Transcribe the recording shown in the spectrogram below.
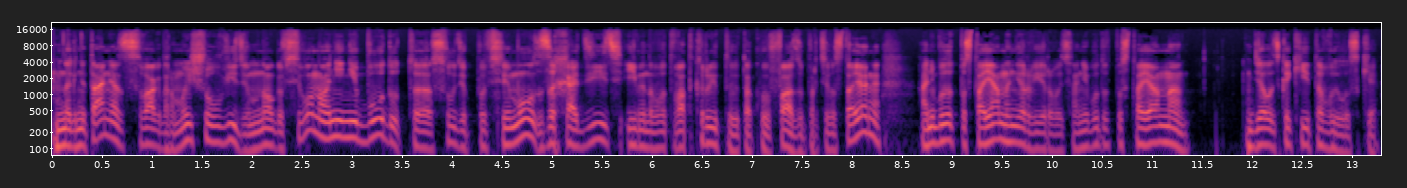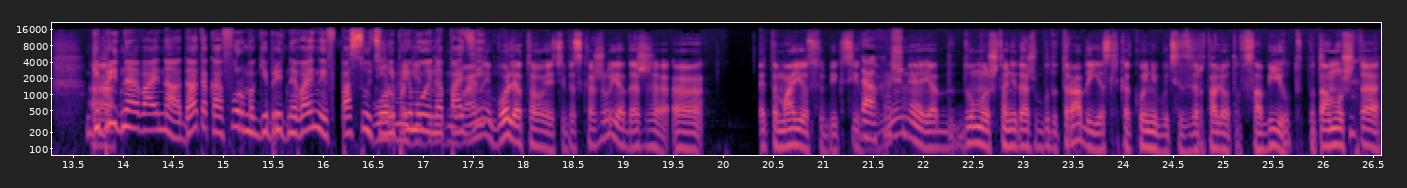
нагнетания с Вагнером, мы еще увидим много всего, но они не будут, э, судя по всему, заходить именно вот в открытую такую фазу противостояния. Они будут постоянно нервировать, они будут постоянно делать какие-то вылазки. Гибридная а, война, да, такая форма гибридной войны, по сути, форма непрямое нападение. Войны. Более того, я тебе скажу, я даже э, это мое субъективное да, мнение. Хорошо. Я думаю, что они даже будут рады, если какой-нибудь из вертолетов собьют. Потому что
